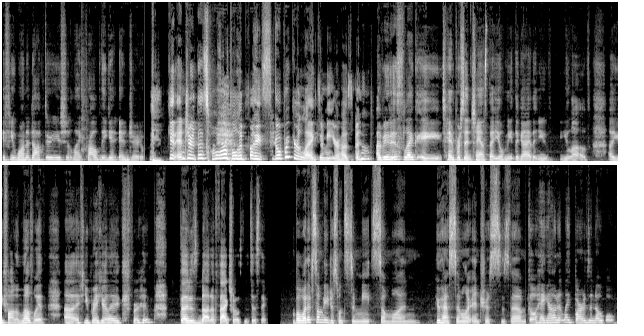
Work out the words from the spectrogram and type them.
If you want a doctor, you should like probably get injured. Get injured? That's horrible advice. Go break your leg to meet your husband. I mean, it's like a ten percent chance that you'll meet the guy that you you love, uh, you fall in love with, uh, if you break your leg for him. That is not a factual statistic. But what if somebody just wants to meet someone who has similar interests as them? Go hang out at like Barnes and Noble,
